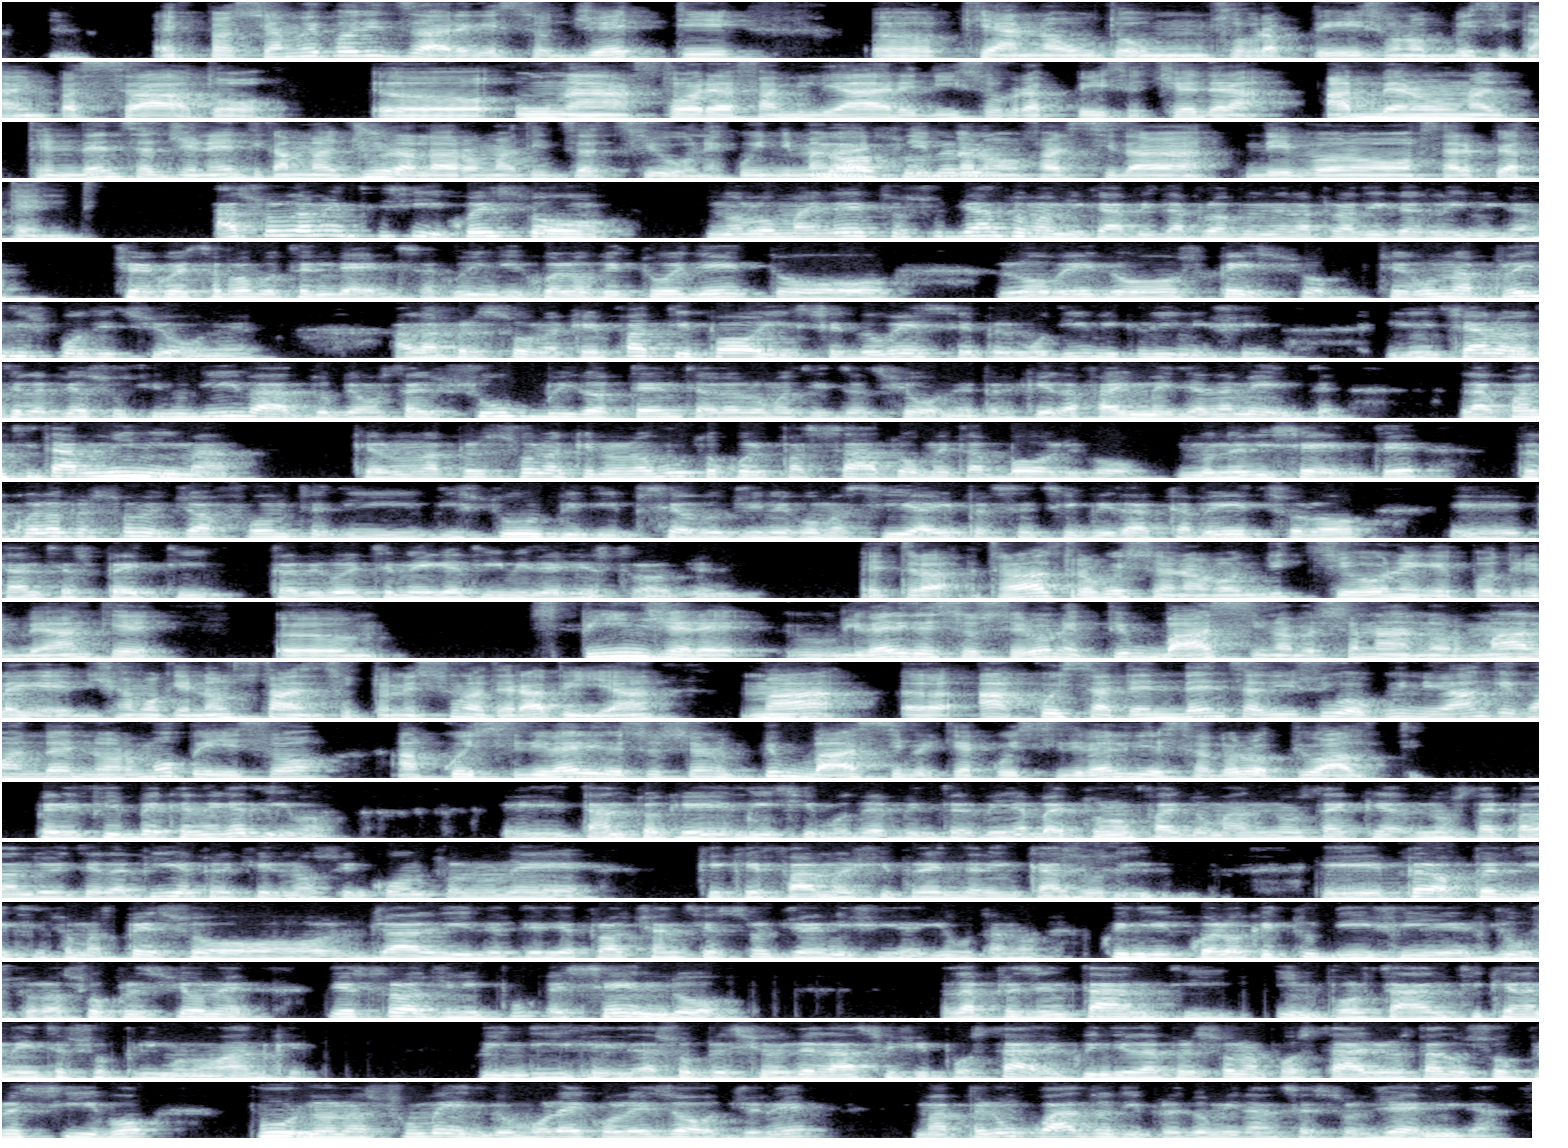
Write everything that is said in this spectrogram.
E possiamo ipotizzare che soggetti uh, che hanno avuto un sovrappeso, un'obesità in passato, uh, una storia familiare di sovrappeso, eccetera, abbiano una tendenza genetica maggiore all'aromatizzazione, quindi magari no, debbano, farsi da, devono stare più attenti. Assolutamente sì, questo non l'ho mai letto o studiato, ma mi capita proprio nella pratica clinica. C'è questa proprio tendenza, quindi quello che tu hai detto lo vedo spesso, c'è una predisposizione alla persona che infatti poi se dovesse per motivi clinici iniziare una terapia sostitutiva dobbiamo stare subito attenti all'aromatizzazione perché la fa immediatamente. La quantità minima che una persona che non ha avuto quel passato metabolico non ne risente, per quella persona è già fonte di disturbi di pseudoginecomastia, ipersensibilità al capezzolo e tanti aspetti, tra virgolette, negativi degli estrogeni. E tra, tra l'altro questa è una condizione che potrebbe anche eh, spingere livelli di testosterone più bassi, una persona normale che diciamo che non sta sotto nessuna terapia, ma eh, ha questa tendenza di suo, quindi anche quando è normopeso ha questi livelli di testosterone più bassi perché ha questi livelli di estratorolo più alti. Per il feedback negativo. E tanto che lì si potrebbe intervenire. Beh, tu non fai domande, non stai, non stai parlando di terapie perché il nostro incontro non è che, che farmaci prendere in caso di. Eh, però per dirti, insomma, spesso già lì degli approcci antiestrogenici aiutano. Quindi quello che tu dici è giusto, la soppressione di estrogeni, essendo rappresentanti importanti, chiaramente sopprimono anche. Quindi eh, la soppressione dell'asse può stare, quindi la persona può stare in uno stato soppressivo pur non assumendo molecole esogene, ma per un quadro di predominanza estrogenica.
